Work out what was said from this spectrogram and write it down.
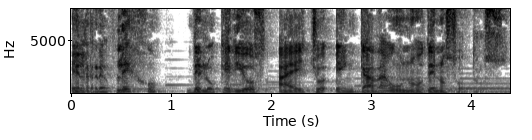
el reflejo de lo que Dios ha hecho en cada uno de nosotros.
